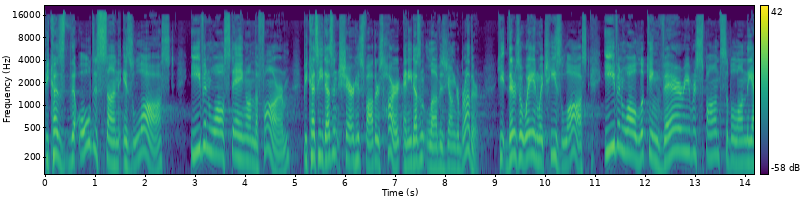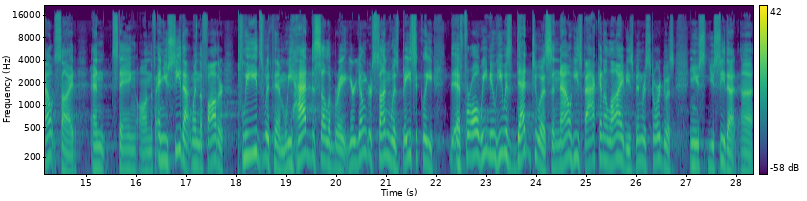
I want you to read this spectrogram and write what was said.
because the oldest son is lost even while staying on the farm because he doesn't share his father's heart and he doesn't love his younger brother. He, there's a way in which he's lost, even while looking very responsible on the outside and staying on the. And you see that when the father pleads with him, we had to celebrate. Your younger son was basically, eh, for all we knew, he was dead to us, and now he's back and alive. He's been restored to us. And you, you see that uh,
